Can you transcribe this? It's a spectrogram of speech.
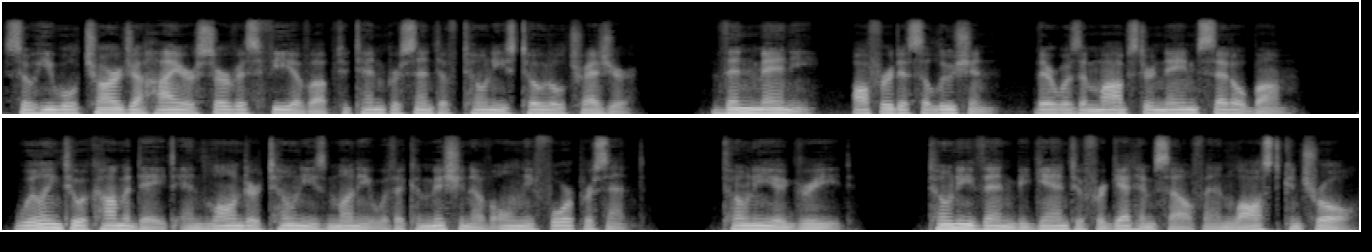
So he will charge a higher service fee of up to 10% of Tony's total treasure. Then Manny offered a solution there was a mobster named Seidelbaum. Willing to accommodate and launder Tony's money with a commission of only 4%. Tony agreed. Tony then began to forget himself and lost control.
